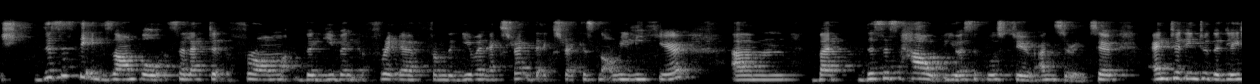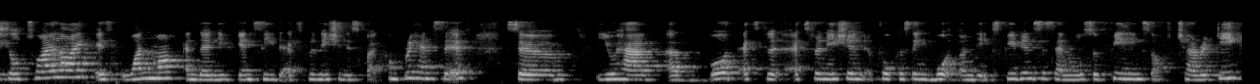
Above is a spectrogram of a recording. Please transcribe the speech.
this is the example selected from the given uh, from the given extract. The extract is not really here, um, but this is how you are supposed to answer it. So entered into the glacial twilight is one mark, and then you can see the explanation is quite comprehensive. So you have uh, both expl explanation focusing both on the experiences and also feelings of charity.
